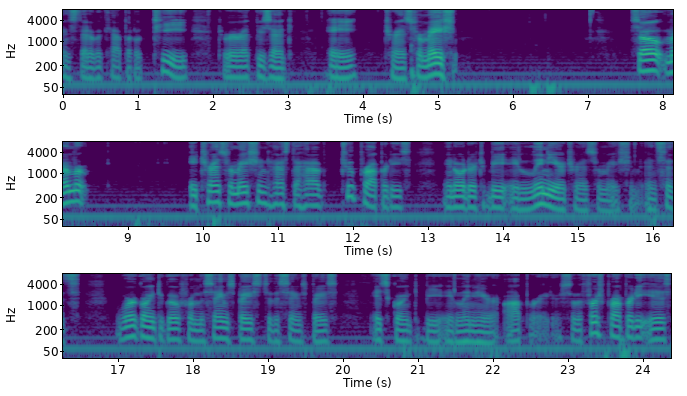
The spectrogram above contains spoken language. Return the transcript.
instead of a capital T to represent a transformation. So remember, a transformation has to have two properties in order to be a linear transformation. And since we're going to go from the same space to the same space, it's going to be a linear operator. So the first property is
